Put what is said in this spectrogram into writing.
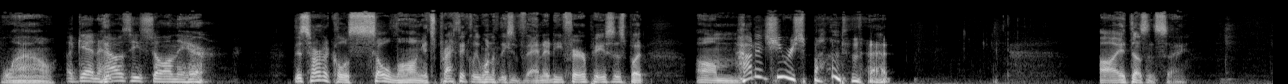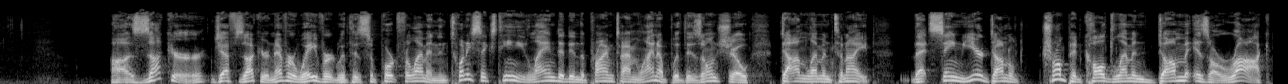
Wow. Again, how is he still on the air? This article is so long. It's practically one of these Vanity Fair pieces, but um, How did she respond to that? Uh, it doesn't say. Uh, Zucker, Jeff Zucker, never wavered with his support for Lemon. In 2016, he landed in the primetime lineup with his own show, Don Lemon Tonight. That same year, Donald Trump had called Lemon dumb as a rock,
